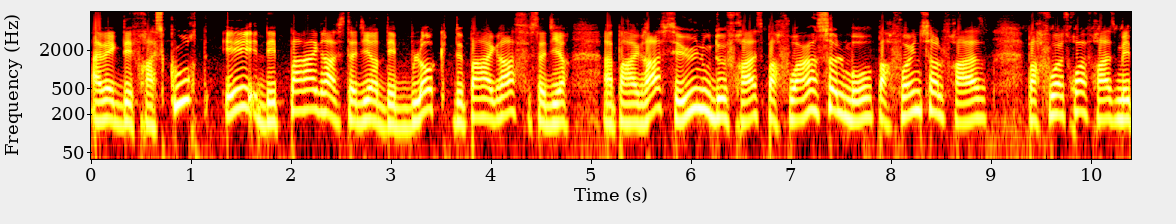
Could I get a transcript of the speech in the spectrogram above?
avec des phrases courtes et des paragraphes, c'est-à-dire des blocs de paragraphes, c'est-à-dire un paragraphe c'est une ou deux phrases, parfois un seul mot, parfois une seule phrase, parfois trois phrases, mais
